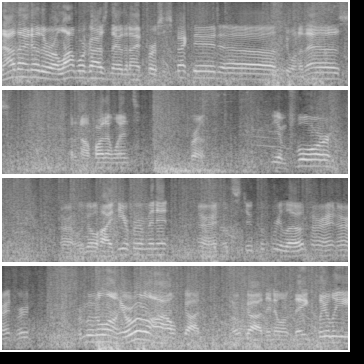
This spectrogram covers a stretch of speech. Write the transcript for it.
Now that I know there were a lot more guys in there than I had first suspected, uh, let's do one of those. I don't know how far that went. The M4. Alright, we'll go hide here for a minute. Alright, let's do a quick reload. Alright, alright, we're we're moving along here. We're moving along. Oh god. Oh god, they know I'm they clearly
